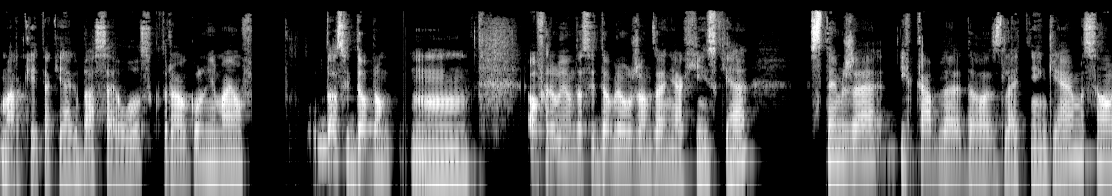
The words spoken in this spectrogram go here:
marki takie jak Baseus, które ogólnie mają dosyć dobrą, mm, oferują dosyć dobre urządzenia chińskie, z tym, że ich kable do, z Lightningiem są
